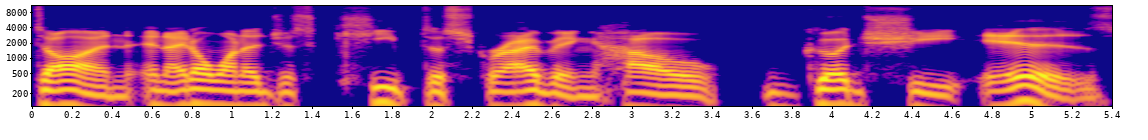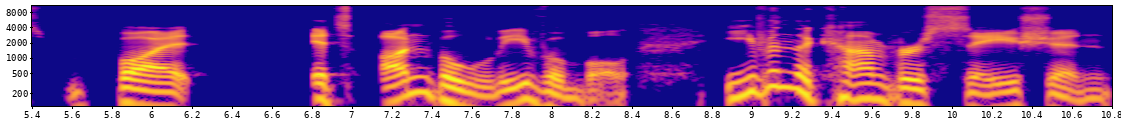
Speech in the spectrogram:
done and i don't want to just keep describing how good she is but it's unbelievable. Even the conversation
